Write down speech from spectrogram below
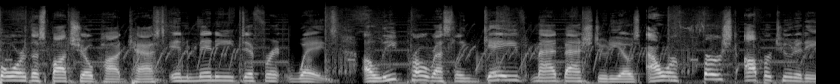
for the Spot Show podcast in many different ways. Elite Pro Wrestling gave Mad Bash Studios our first opportunity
